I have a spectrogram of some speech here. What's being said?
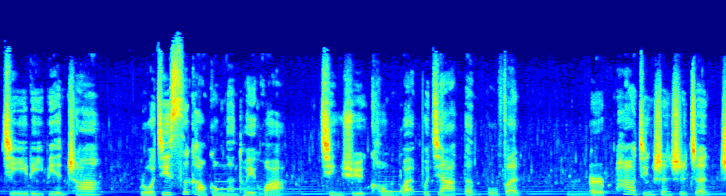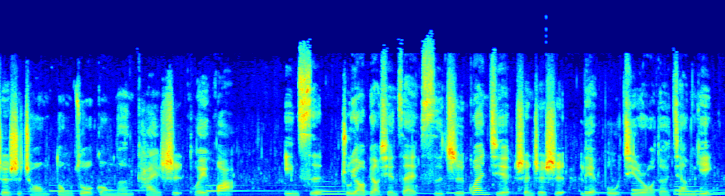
记忆力变差、逻辑思考功能退化、情绪控管不佳等部分；而帕金森氏症则是从动作功能开始退化，因此主要表现在四肢关节甚至是脸部肌肉的僵硬。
